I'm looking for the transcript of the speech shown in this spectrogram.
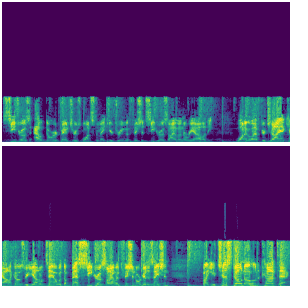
Cedros Outdoor Adventures wants to make your dream of fish at Cedros Island a reality. Want to go after giant calicos or yellowtail with the best Cedros Island fishing organization, but you just don't know who to contact?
